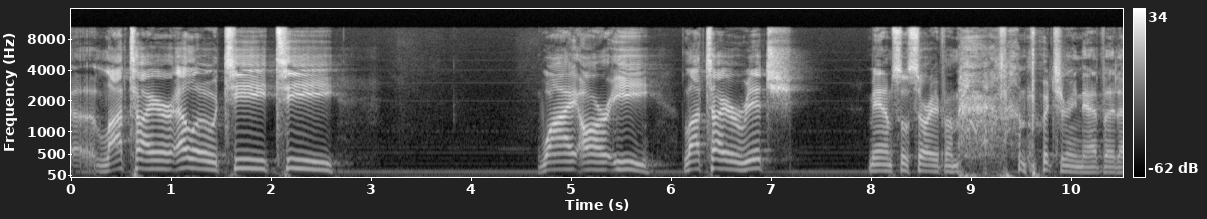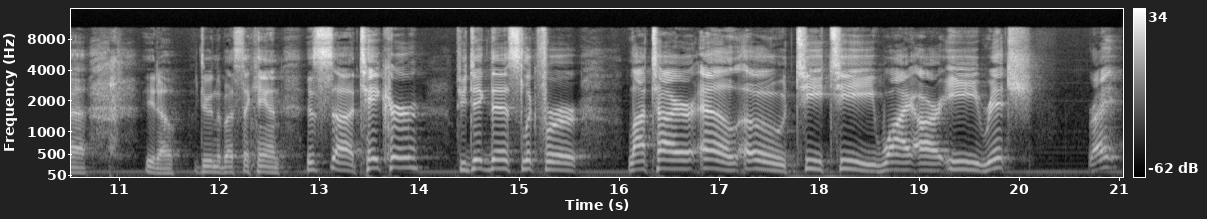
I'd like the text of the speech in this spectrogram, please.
uh L O T T Y R E, Lottyre Rich. Man, I'm so sorry if I'm, if I'm butchering that, but uh, you know, doing the best I can. This uh, Take Her. If you dig this, look for Lottyre, L O T T Y R E, Rich, right?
